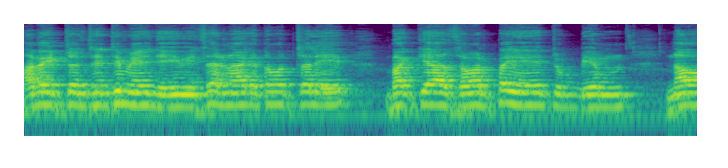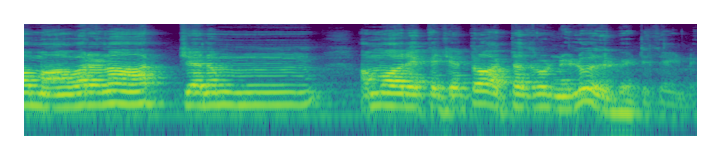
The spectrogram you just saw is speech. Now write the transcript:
అవేక్షం సిద్ధిమే దేవి శరణాగత వత్సలే భక్త్యా సమర్పయే తుభ్యం నవమావరణార్చనం. అమ్మవారి యొక్క చేతిలో అట్టదురు నీళ్ళు వదిలిపెట్టేసేయండి.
